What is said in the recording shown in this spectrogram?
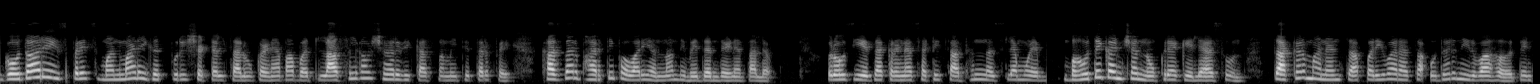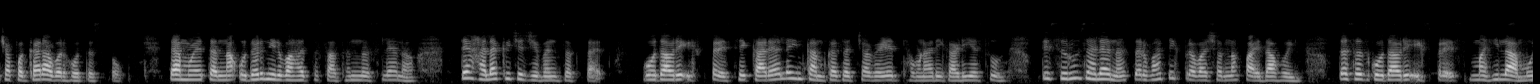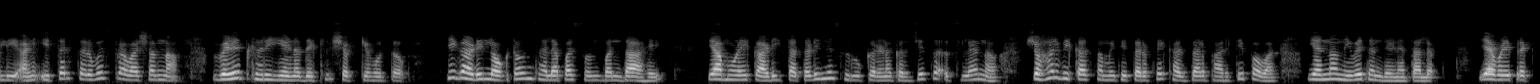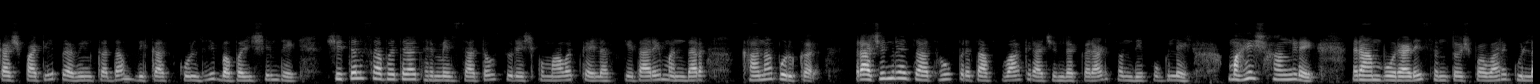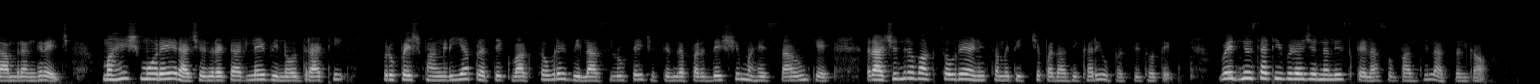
Godavari express Manmad Igatpuri shuttle चालू करण्याबाबत लासलगाव शहर विकास समितीतर्फे खासदार भारती पवार यांना निवेदन देण्यात आलं. रोज ये जा करण्यासाठी साधन नसल्यामुळे बहुतेकांच्या नोकऱ्या गेल्या असून चाकरमान्यांचा परिवाराचा उदरनिर्वाह त्यांच्या पगारावर होत असतो. त्यामुळे त्यांना उदरनिर्वाहाचं साधन नसल्यानं ते हालाकीचे जीवन जगतायत. गोदावरी एक्सप्रेस हे कार्यालयीन कामकाजाच्या वेळेत धावणारी गाडी असून ती सुरू झाल्यानं सर्वाधिक प्रवाशांना फायदा होईल. तसंच गोदावरी एक्सप्रेस महिला मुली आणि इतर सर्वच प्रवाशांना वेळेत घरी येणं देखील शक्य होतं. ही गाडी लॉकडाऊन झाल्यापासून बंद आहे. यामुळे गाडी तातडीने सुरू करणं गरजेचं असल्यानं शहर विकास समितीतर्फे खासदार भारती पवार यांना निवेदन देण्यात आलं. यावेळी प्रकाश पाटील प्रवीण कदम विकास कोल्हे बबन शिंदे शीतल साबत्रा धर्मेश जाधव सुरेश कुमावत कैलास केदारे मंदार खानापूरकर राजेंद्र जाधव प्रताप वाघ राजेंद्र कराड संदीप उगले महेश हांगडे राम बोराडे संतोष पवार गुलाम रंगरेज महेश मोरे राजेंद्र टरले विनोद राठी रुपेश भांगडिया प्रतीक वाघचौरे विलास लुटे जितेंद्र परदेशी महेश साळुंके राजेंद्र वाघचौरे आणि समितीचे पदाधिकारी उपस्थित होते. वेद न्यूजसाठी व्हिडिओ जर्नलिस्ट कैलास उपाध्ये लासलगाव.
